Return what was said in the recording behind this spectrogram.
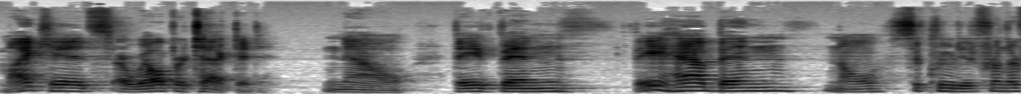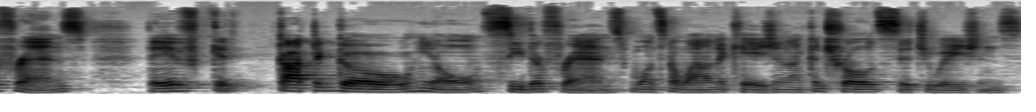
My kids are well protected. Now, they've been, they have been, you know, secluded from their friends. They've get, got to go, you know, see their friends once in a while on occasion on controlled situations.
